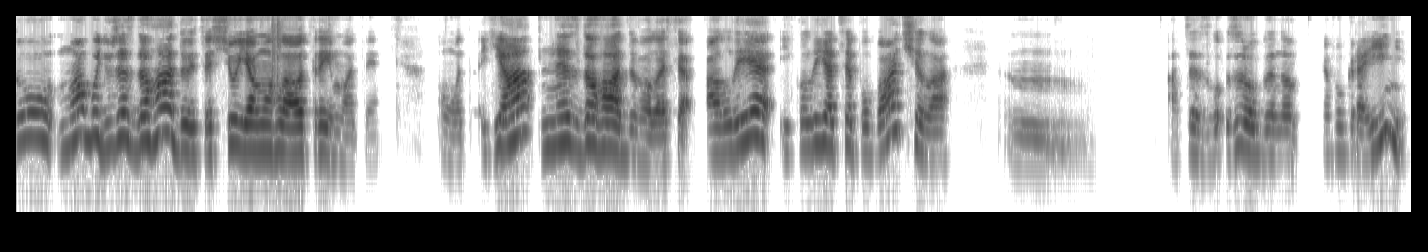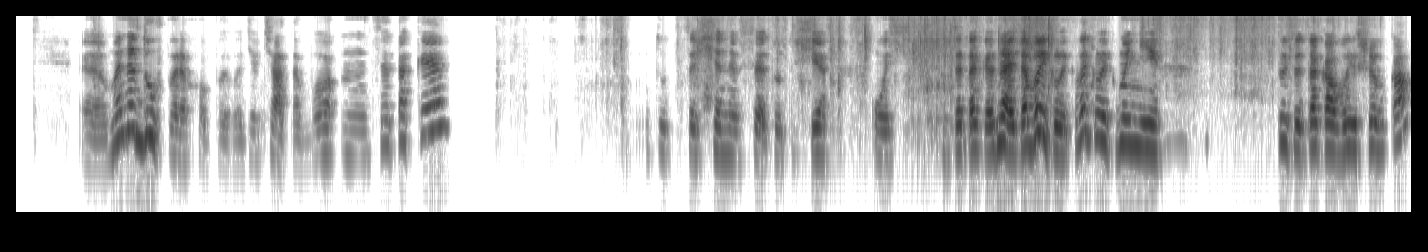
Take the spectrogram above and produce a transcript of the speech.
то, мабуть, вже здогадується, що я могла отримати. От. Я не здогадувалася, але і коли я це побачила, а це зроблено в Україні, е, мене дух перехопило, дівчата, бо це таке. Тут це ще не все, тут ще ось це таке, знаєте, виклик. Виклик мені. Тут така вишивка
